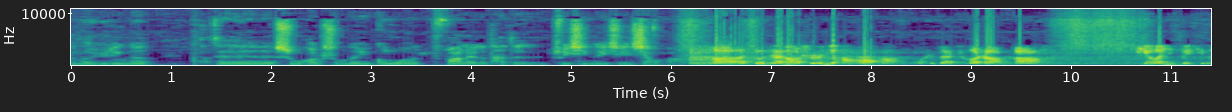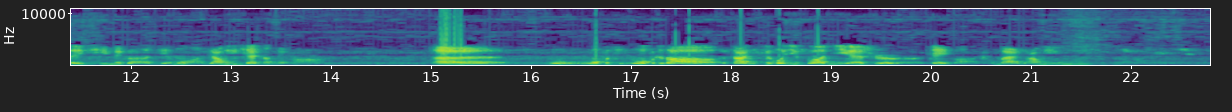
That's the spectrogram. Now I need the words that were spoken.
那么雨林呢，他在十五号的时候呢，又跟我发来了他的最新的一些想法。啊，九天老师你好啊，我是在车上刚听了你最新的一期那个节目，杨明先生那个啊。呃，我我不我不知道，当然你最后你说你也是这个崇拜杨明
